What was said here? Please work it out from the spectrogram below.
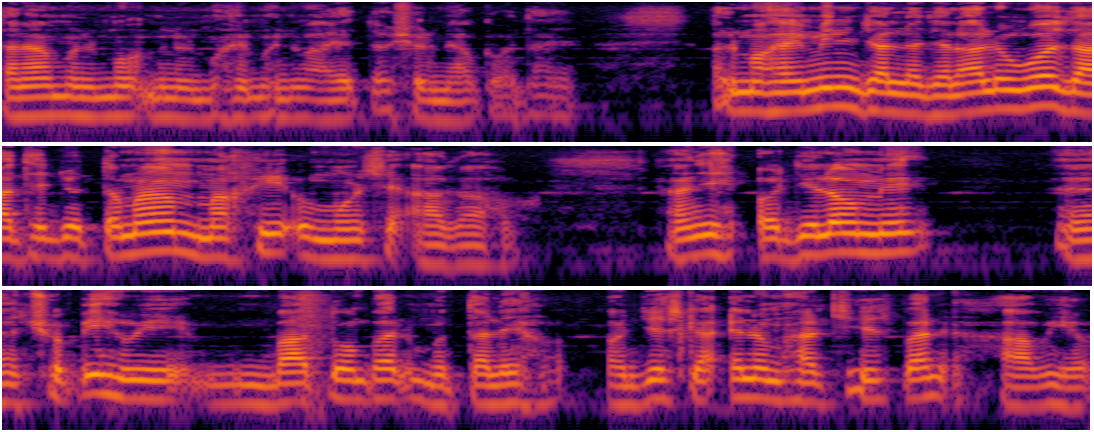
سلام المن المحمن آیت تو شروع میں آپ کو بتایا۔ المحمن جل جلال وہ ذات ہے جو تمام مخفی امور سے آگاہ ہو۔ ہاں جی اور دلوں میں چھپی ہوئی باتوں پر مطلع ہو، اور جس کا علم ہر چیز پر حاوی ہو۔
